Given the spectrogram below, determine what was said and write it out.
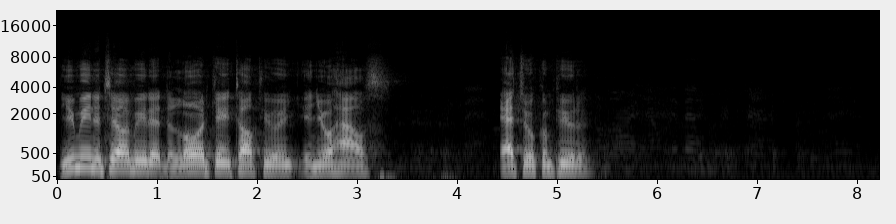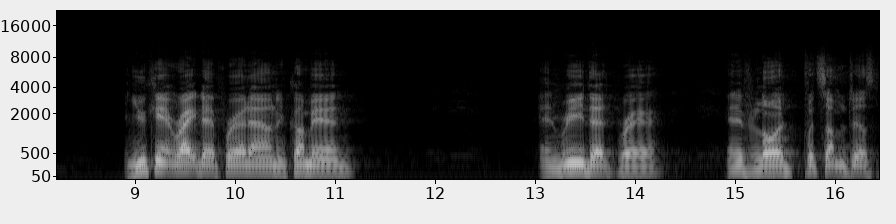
You mean to tell me that the Lord can't talk to you in, in your house, at your computer? And you can't write that prayer down and come in and read that prayer. And if the Lord puts something to us,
